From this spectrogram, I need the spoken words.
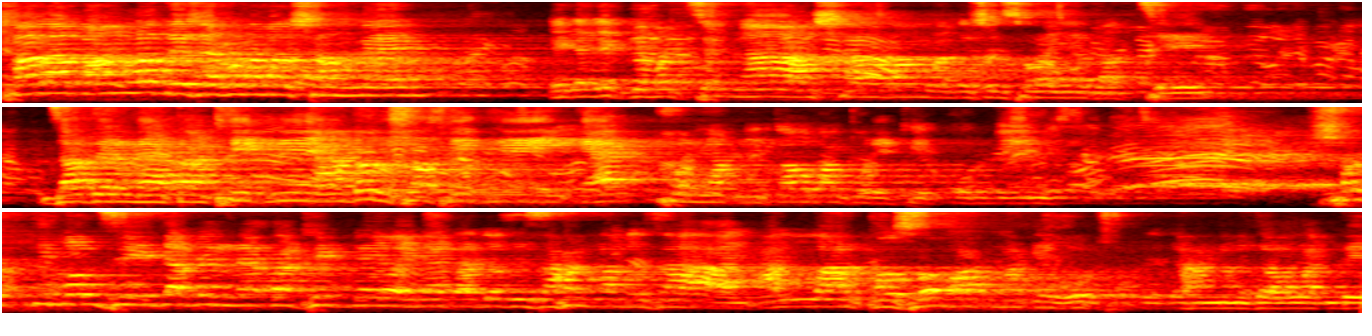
সারা বাংলাদেশ এখন আমার সামনে। এটা দেখতে পাচ্ছেন না, সারা বাংলাদেশে ছড়াইয়া যাচ্ছে। যাদের নেতা ঠিক নেই, আদর্শ ঠিক নেই, এক্ষুনি আপনি তওবা করে ঠিক করবেন। সত্যি বলছি, যাদের নেতা ঠিক নেই, ওই নেতা যদি জাহান নামে যায়, আল্লাহর কসম আপনাকে ওর সাথে জাহান নামে যাওয়া লাগবে।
